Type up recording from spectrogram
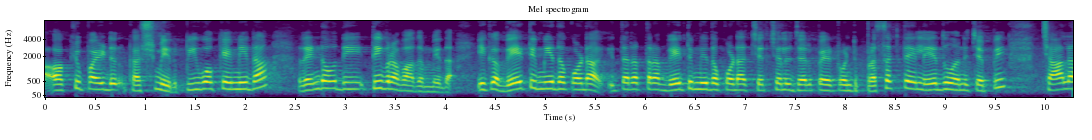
ఆక్యుపైడ్ కాశ్మీర్ పీఓకే మీద. రెండవది తీవ్రవాదం మీద. ఇక వేటి మీద కూడా ఇతరత్ర వేటి మీద కూడా చర్చలు జరిపేటువంటి ప్రసక్తే లేదు అని చెప్పి చెప్పి చాలా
